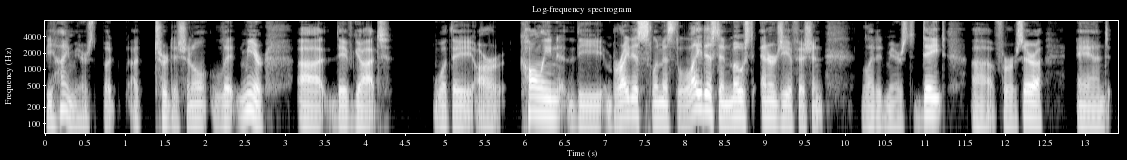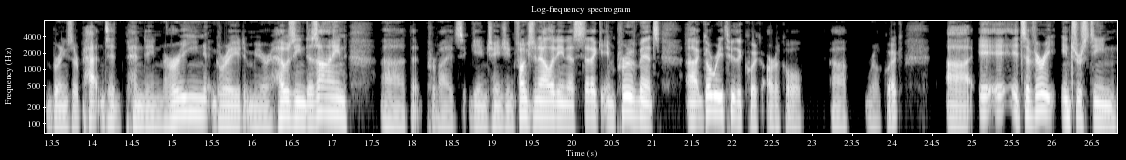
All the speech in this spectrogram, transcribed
behind mirrors, but a traditional lit mirror. Uh, they've got what they are calling the brightest, slimmest, lightest, and most energy efficient lighted mirrors to date uh, for Séura and brings their patented pending marine grade mirror housing design uh, that provides game changing functionality and aesthetic improvements. Uh, go read through the quick article uh, real quick. Uh, it, it's a very interesting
